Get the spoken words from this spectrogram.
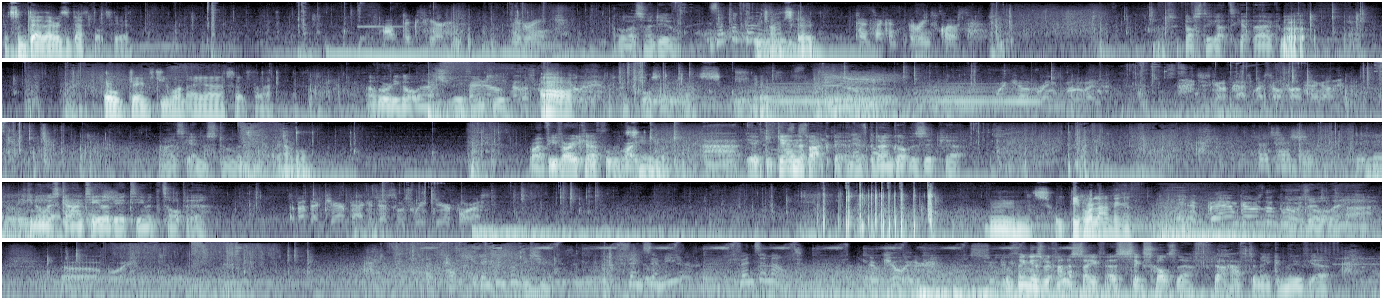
There's some de- there is a death box here. Optics here. Mid range. Oh, that's ideal. Is that what Three coming times on? scope. Ten seconds. The ring's close. Oh, so Buster got to get there. Come on. Uh, Oh, James, do you want a uh, select fire? I've already got one actually. Thank you. Oh, coming in. fucking forced. Shit. Hang on. Right, it's getting a storm. Devil. Right, be very careful. I'm Right, seeing g- ah, yeah, get in the back bit of it, but don't go up the zip yet. Attention. You can always guarantee there'll be a team at the top here. I bet that care package has some sweet gear for us. Hmm, sweet. People are landing. And bam goes the no boozle. way. Ah. Oh boy. Attention. Fence in position. Fence them in. Fence them out. New kill leader. The thing is, we're kind of safe. There's six squads left. We don't have to make a move yet.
